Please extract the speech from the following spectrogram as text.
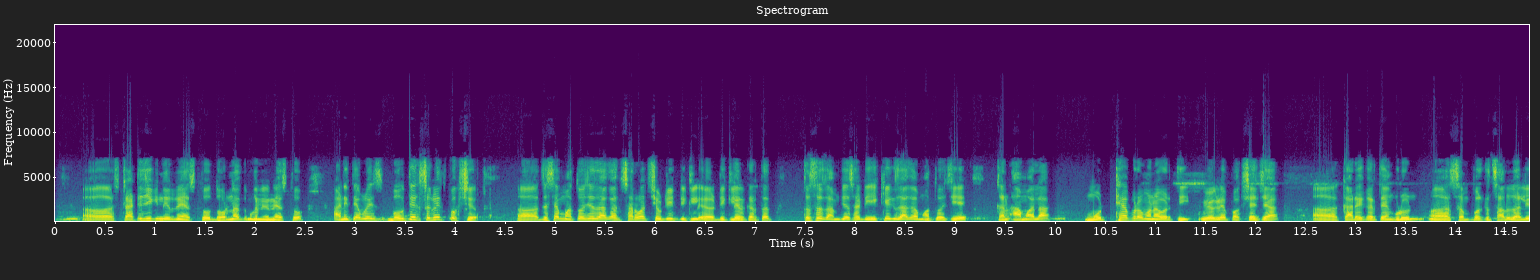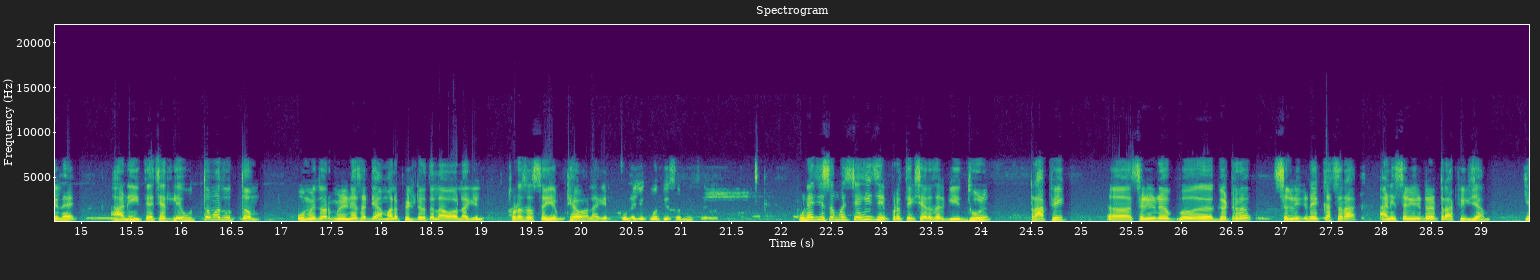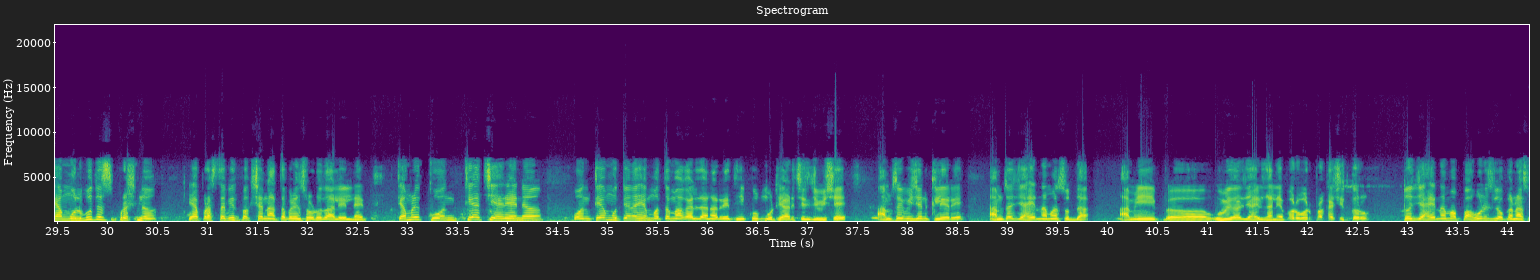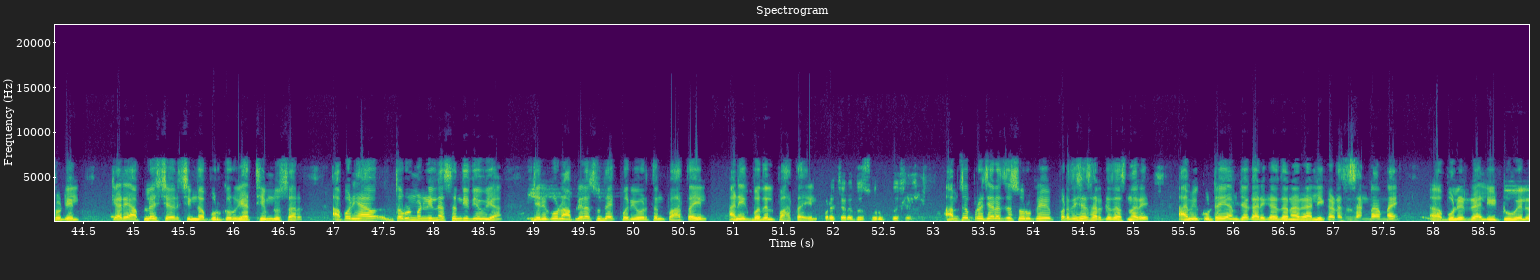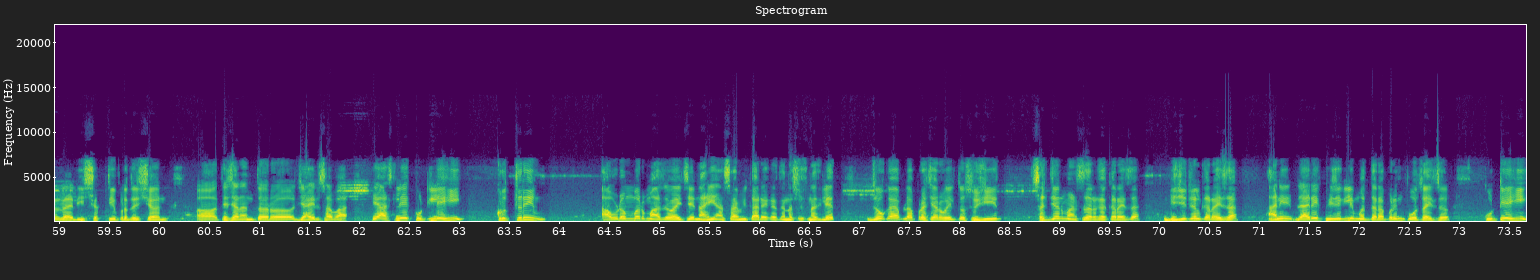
स्ट्रॅटेजिक निर्णय असतो धोरणात्मक निर्णय असतो. आणि त्यामुळे बहुतेक सगळेच पक्ष जशा महत्त्वाच्या जागा सर्वात शेवटी डिक्ले डिक्लेअर करतात तसंच आमच्यासाठी एक एक जागा महत्त्वाची आहे. कारण आम्हाला मोठ्या प्रमाणावरती वेगवेगळ्या पक्षाच्या कार्यकर्त्यांकडून संपर्क चालू झालेला आहे. आणि त्याच्यातले उत्तमात उत्तम उमेदवार मिळण्यासाठी आम्हाला फिल्टर तर लावावं लागेल थोडासा संयम ठेवावा लागेल. पुण्याची कोणती समस्या आहे? पुण्याची समस्या हीच आहे प्रत्येक शहरासारखी धूळ ट्रॅफिक सगळीकडे गटर सगळीकडे कचरा आणि सगळीकडे ट्रॅफिक जाम ह्या मूलभूतच प्रश्न या प्रस्तावित पक्षांना आतापर्यंत सोडवता आलेले नाहीत. त्यामुळे कोणत्या चेहऱ्यानं कोणत्या मुद्द्यानं हे मतं मागायला जाणार आहेत ही खूप मोठी अडचणीची विषय आमचं विजन क्लिअर आहे. आमचा जाहीरनामा सुद्धा आम्ही उमेदवार जाहीर झाल्याबरोबर प्रकाशित करू. तो जाहीरनामा पाहूनच लोकांना असं वाटेल की अरे आपलं शहर सिंगापूर करू ह्या थीमनुसार. आपण ह्या तरुण मंडळींना संधी देऊया जेणेकरून आपल्याला सुद्धा एक परिवर्तन पाहता येईल आणि एक बदल पाहता येईल. प्रचाराचं स्वरूप कसं आहे? आमचं प्रचाराचं स्वरूप हे प्रदेशासारखंच असणार आहे. आम्ही कुठेही आमच्या कार्यकर्त्यांना रॅली काढायचं सांगणार नाही. Bullet rally two wheeler rally शक्ती प्रदर्शन त्याच्यानंतर जाहीर सभा हे असले कुठलेही कृत्रिम आवडंबर माजवायचे नाही असं आम्ही कार्यकर्त्यांना सूचना दिल्यात. जो काय आपला प्रचार होईल तो सुशिक्षित सज्जन माणसासारखा करायचा डिजिटल करायचा आणि डायरेक्ट फिजिकली मतदारापर्यंत पोहोचायचं. कुठेही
